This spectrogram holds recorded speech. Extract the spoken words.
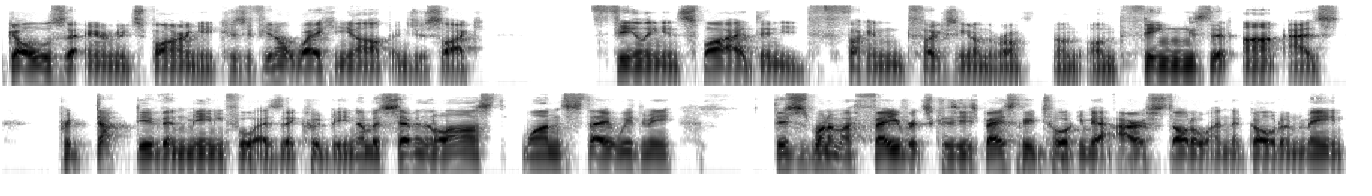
goals that are inspiring you. Because if you're not waking up and just like feeling inspired, then you're fucking focusing on the wrong on, on things that aren't as productive and meaningful as they could be. Number seven, the last one, stay with me. This is one of my favorites because he's basically mm-hmm. talking about Aristotle and the golden mean.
